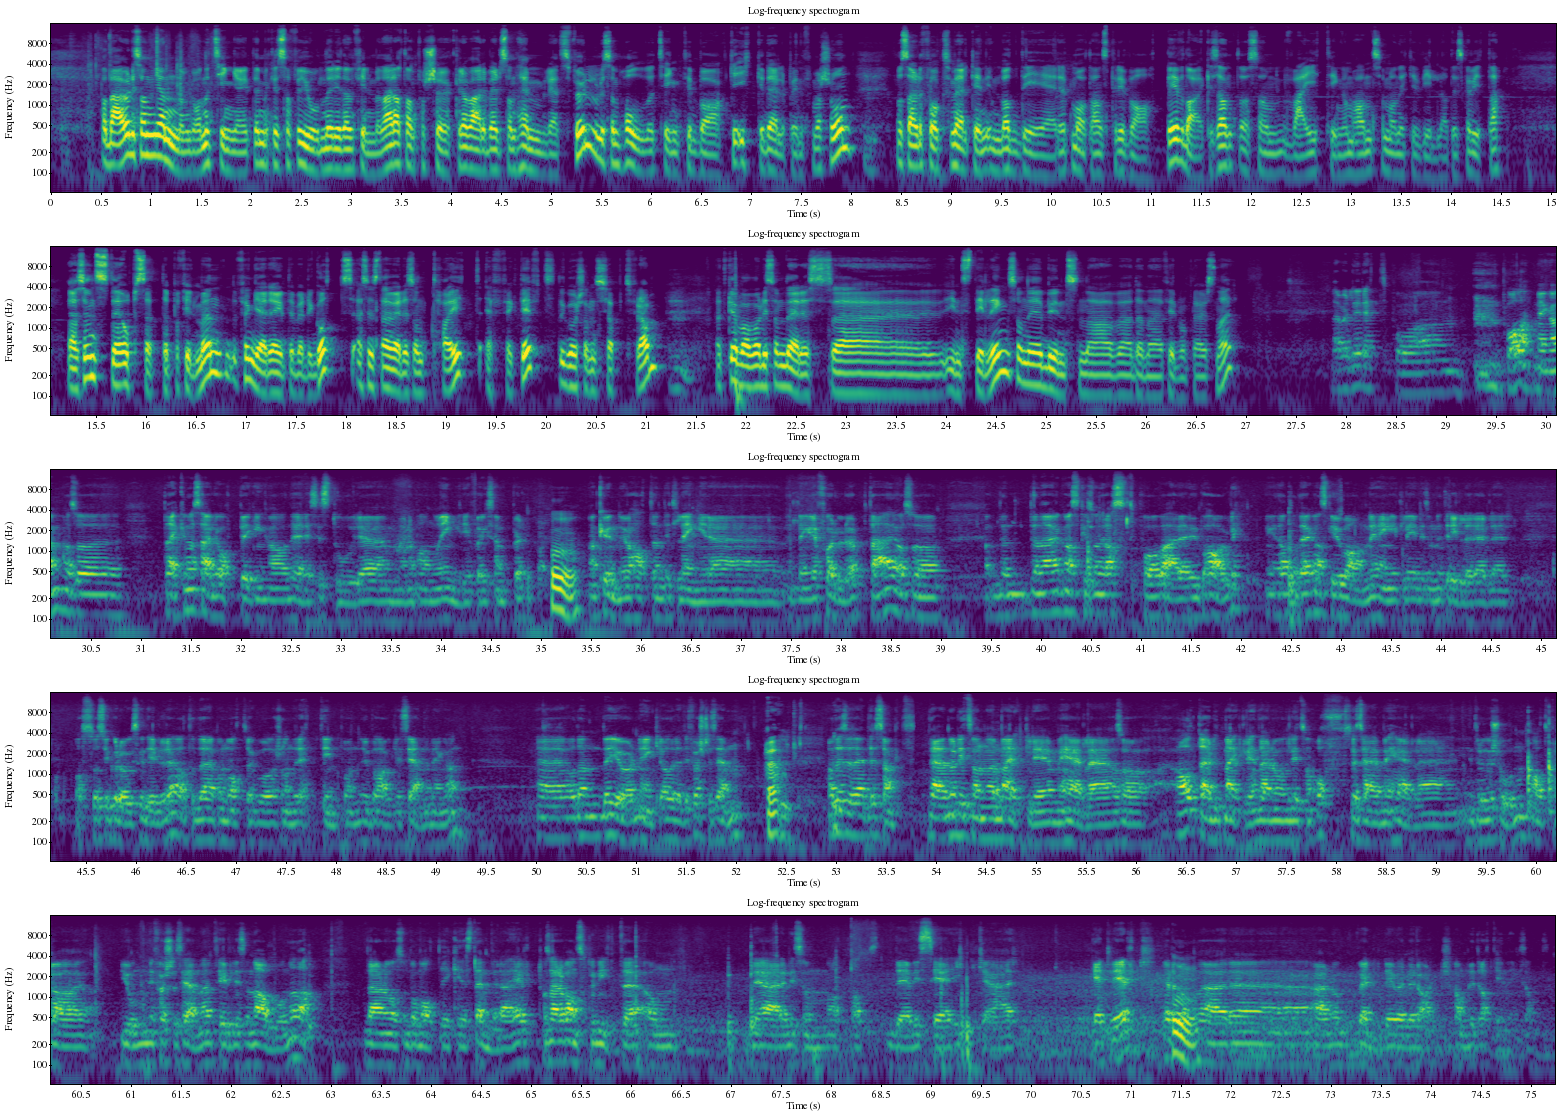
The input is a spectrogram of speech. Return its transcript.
Og Det er jo liksom gjennomgående ting egentlig med Kristoffer Joner i den filmen der, at han forsøker å være veldig sånn hemmelighetsfull og liksom holde ting tilbake, ikke dele på informasjon. Og så er det folk som hele tiden invaderer på en måte hans privatliv, da, ikke sant? og som veit ting om han som han ikke vil at de skal vite. Jeg syns det oppsettet på filmen fungerer egentlig veldig godt. Jeg syns det er veldig sånn tight, effektivt. Det går sånn kjapt fram. Vet ikke, Hva var liksom deres uh, innstilling sånn i begynnelsen av eh, denne filmopplevelsen her? Det er veldig rett på, på da, med en gang. Altså, det er ikke noe særlig oppbygging av deres historie mellom han og Ingrid f.eks. Mm. Man kunne jo hatt en litt lengre, et lengre forløp der. og så den, den er ganske sånn raskt på å være ubehagelig. Det er ganske uvanlig egentlig liksom i thriller eller også psykologiske thrillere. At det på en måte går sånn rett inn på en ubehagelig scene med en gang. Eh, og den, det gjør den egentlig allerede i første scenen. Ja. Og det synes jeg er interessant. Det er noe litt sånn merkelig med hele altså, Alt er litt merkelig. Det er noe litt sånn off synes jeg, med hele introduksjonen. Alt fra Jon i første scene til disse naboene. da. Det er noe som på en måte ikke stemmer her helt. Og så er det vanskelig å vite om det er liksom at, at det vi ser, ikke er helt reelt. Eller om det er, eh, er noe veldig, veldig rart han blir dratt inn i. ikke sant?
